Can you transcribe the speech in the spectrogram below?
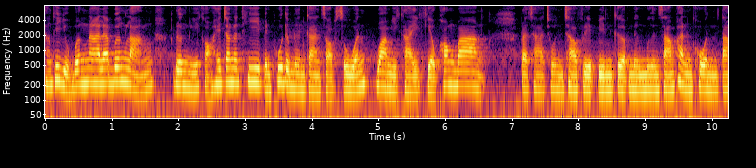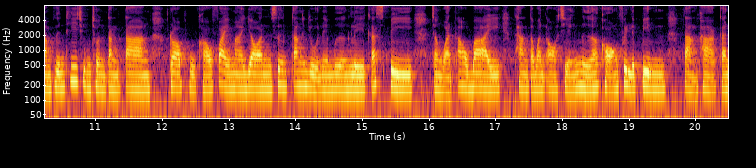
ทั้งที่อยู่เบื้องหน้าและเบื้องหลัง เรื่องนี้ขอให้เจ้าหน้าที่เป็นผู้ดำเนินการสอบสวน ว่ามีใครเกี่ยวข้องบ้าง ประชาชนชาวฟิลิปปินส์เกือบ 13,000 คน ตามพื้นที่ชุมชนต่างๆ รอบภูเขาไฟมายอน ซึ่งตั้งอยู่ในเมืองเลกัสปี จังหวัดอัลไบทางตะวันออกเฉียงเหนือของฟิลิปปินส์ต่างพากัน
